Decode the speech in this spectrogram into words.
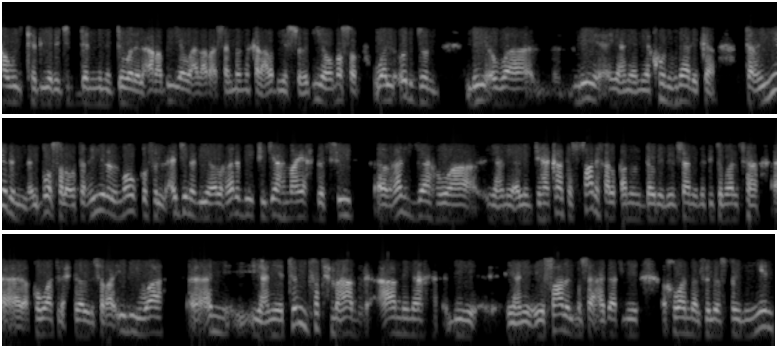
قوي كبير جدا من الدول العربية وعلى رأس المملكة العربية السعودية ومصر والأردن لي يعني أن يكون هنالك تغيير البوصلة وتغيير الموقف الأجنبي الغربي تجاه ما يحدث في غزة هو يعني الانتهاكات الصارخة للقانون الدولي الانساني التي تمارسها آه، قوات الاحتلال الإسرائيلي و أن يعني يتم فتح معابر آمنة ل يعني إيصال المساعدات لإخواننا الفلسطينيين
